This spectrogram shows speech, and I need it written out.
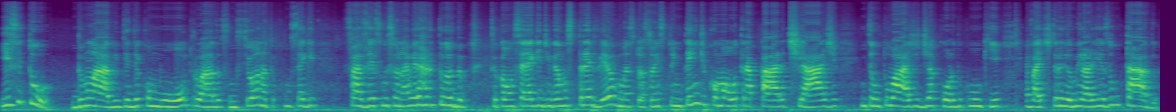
E se tu de um lado, entender como o outro lado funciona, tu consegue fazer funcionar melhor tudo. Tu consegue, digamos, prever algumas situações, tu entende como a outra parte age, então tu age de acordo com o que vai te trazer o melhor resultado,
